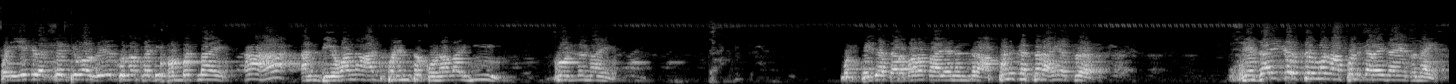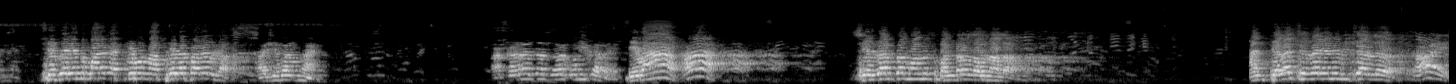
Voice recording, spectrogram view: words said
पण एक लक्षात ठेवा वेळ कुणासाठी थांबत नाही. हा हा आणि देवानं आजपर्यंत कोणालाही सोडलं नाही. मग त्याच्या दरबारात आल्यानंतर आपण कसं राहायचं? शेजारी करतोय म्हणून आपण करायला जायचं नाही. शेजाऱ्यानं मार घातली म्हणून आपल्याला चालेल का? अजिबात नाही. आकाराचा सगळा कोणी देवा! हा! शेजारचा माणूस भंडारा लावून आला. आणि त्याला शेजाऱ्याने विचारलं काय?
